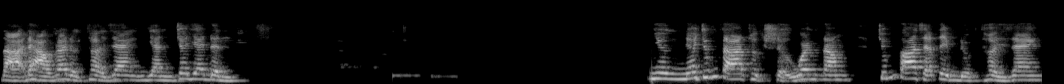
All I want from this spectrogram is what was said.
đã đào ra được thời gian dành cho gia đình. Nhưng nếu chúng ta thực sự quan tâm chúng ta sẽ tìm được thời gian.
